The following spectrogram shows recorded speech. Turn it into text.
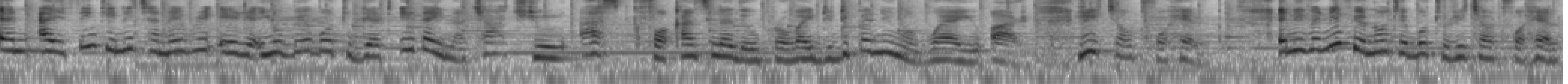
And I think in each and every area, you'll be able to get either in a church, you'll ask for a counselor, they will provide you, depending on where you are. Reach out for help. And even if you're not able to reach out for help,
